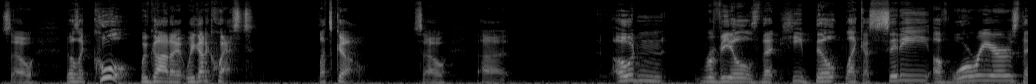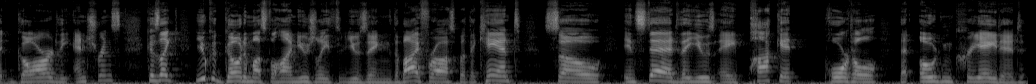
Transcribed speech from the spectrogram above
So Bill's like, "Cool, we've got a we got a quest. Let's go." So uh, Odin reveals that he built like a city of warriors that guard the entrance because like you could go to Muspelheim usually using the Bifrost but they can't so instead they use a pocket portal that Odin created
